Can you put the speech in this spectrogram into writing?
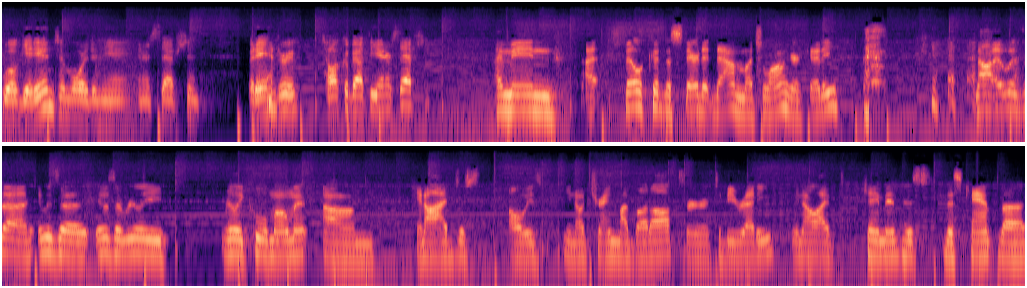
We'll get into more than the interception. But Andrew, talk about the interception. I mean, I, Phil couldn't have stared it down much longer, could he? no, it was a, it was a, it was a really, really cool moment. Um, you know, I just always, you know, trained my butt off for to be ready. You know, I came in this this camp, uh,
